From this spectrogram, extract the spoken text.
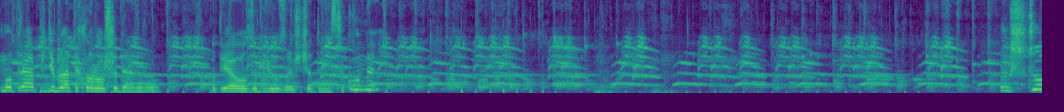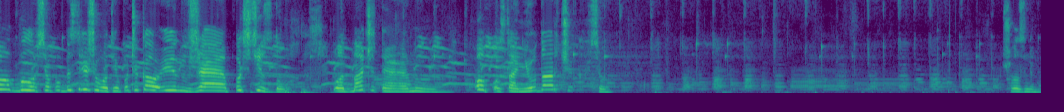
ну, треба підібрати хороше дерево. От я його заб'ю за ще 3 секунди. Щоб було все побистріше, от я почекав, і він вже почти здох. От бачите, ну. Оп, останній ударчик, все. Що з ним?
